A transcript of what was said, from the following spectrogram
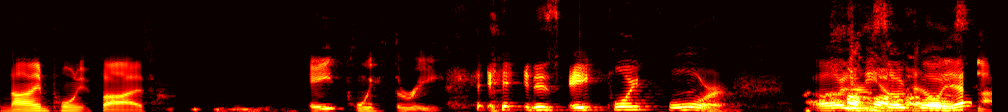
9.5. 8.3. It is 8.4. Oh, you're oh, so close. Yeah.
